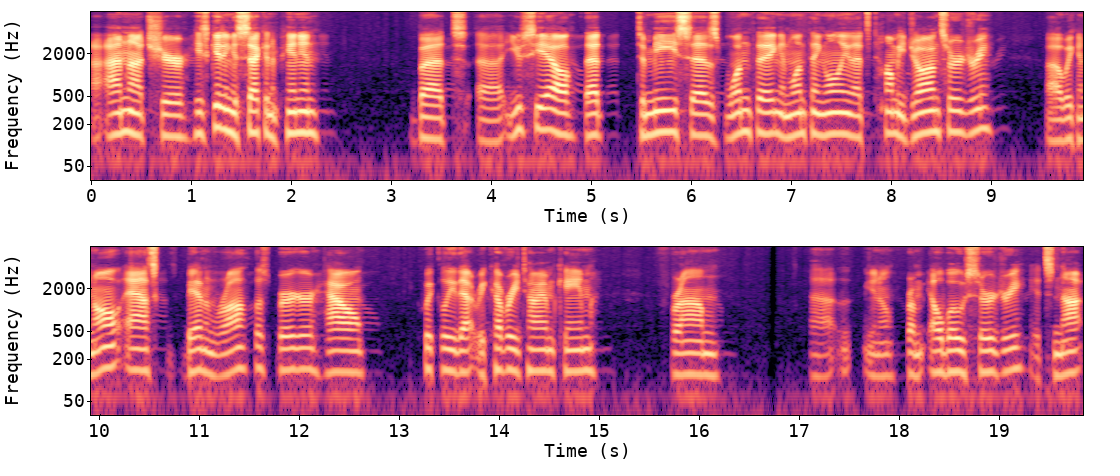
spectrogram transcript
I'm not sure. He's getting a second opinion, but uh, UCL that to me says one thing and one thing only. That's Tommy John surgery. Uh, we can all ask Ben Roethlisberger how quickly that recovery time came from uh, you know, from elbow surgery. It's not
